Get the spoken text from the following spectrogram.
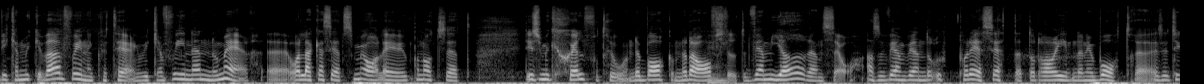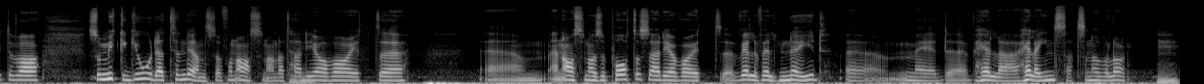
vi kan mycket väl få in en kvittering. Vi kan få in ännu mer. Eh, och Lacazettes mål är ju på något sätt det är så mycket självförtroende bakom det där mm. avslutet. Mm. Vem gör en så? Alltså vem vänder upp på det sättet och drar in den i bortre? Alltså jag tyckte det var så mycket goda tendenser från Arsenal att mm. hade jag varit uh, um, en Arsenal-supporter så hade jag varit väldigt, väldigt nöjd uh, med uh, hela, hela insatsen överlag. Mm.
